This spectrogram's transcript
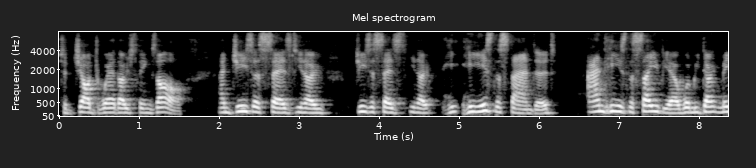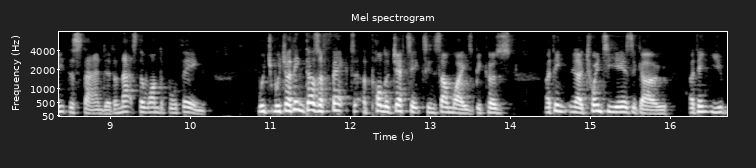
to judge where those things are? And Jesus says, you know, Jesus says, you know, he he is the standard and he is the savior when we don't meet the standard, and that's the wonderful thing which which I think does affect apologetics in some ways because I think you know 20 years ago I think you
